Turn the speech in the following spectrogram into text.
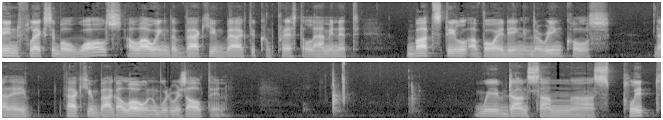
thin flexible walls allowing the vacuum bag to compress the laminate but still avoiding the wrinkles that a vacuum bag alone would result in. We've done some uh, split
